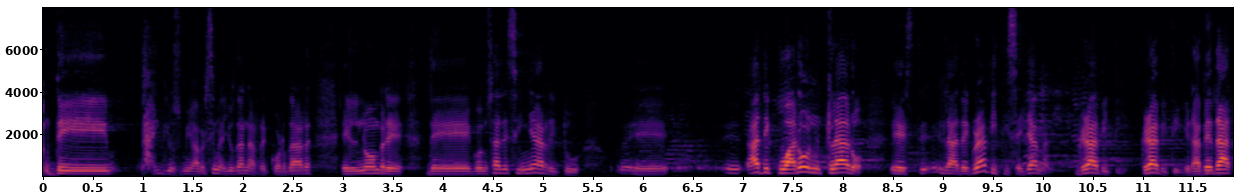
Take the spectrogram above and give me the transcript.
de ay Dios mío, a ver si me ayudan a recordar el nombre de González Iñárritu, eh, eh, ah, de Cuarón, claro, este, la de Gravity se llama, Gravity, Gravity, gravedad,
